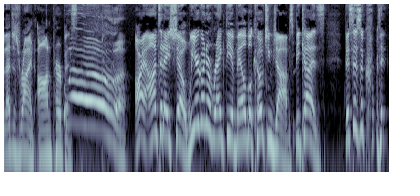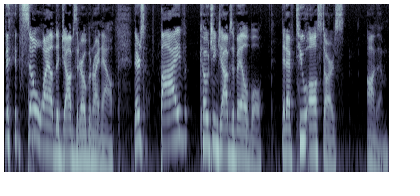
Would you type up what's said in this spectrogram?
that just rhymed on purpose. Whoa! All right, on today's show, we are going to rank the available coaching jobs because this is a it's so wild the jobs that are open right now. There's five coaching jobs available that have two all-stars on them.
